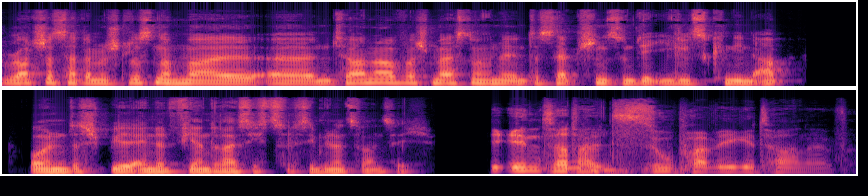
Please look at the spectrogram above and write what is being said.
Rogers hat am Schluss nochmal äh, einen Turnover, schmeißt noch eine Interceptions und die Eagles knien ab und das Spiel endet 34 zu 27. Die Ins hat halt super wehgetan einfach.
